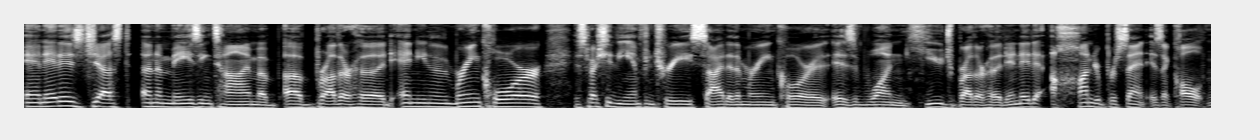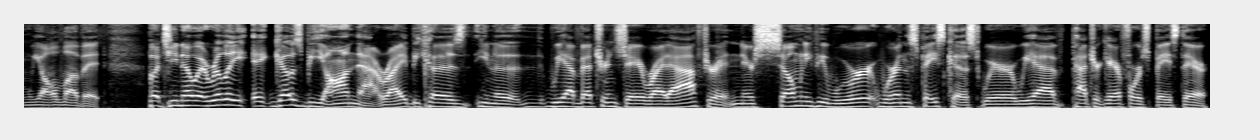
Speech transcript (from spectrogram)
and it is just an amazing time of, of brotherhood. And, you know, the Marine Corps, especially the infantry side of the Marine Corps, is one huge brotherhood. And it 100% is a cult, and we all love it. But, you know, it really it goes beyond that, right? Because, you know, we have Veterans Day right after it. And there's so many people. We're, we're in the Space Coast where we have Patrick Air Force Base there.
